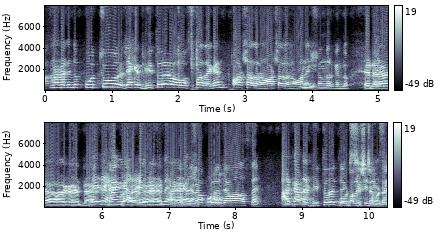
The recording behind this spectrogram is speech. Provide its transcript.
আপনারা কিন্তু প্রচুর দেখেন ভিতরের অবস্থা দেখেন অসাধারণ অসাধারণ অনেক সুন্দর কিন্তু। এটা এটা হ্যাঙ্গার এগুলো কিন্তু হ্যাঙ্গার সবগুলো দেওয়া আছে। আর ভিতরে যে কোয়ালিটি এটা?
